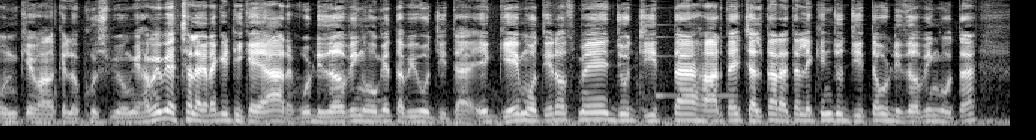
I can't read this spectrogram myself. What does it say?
उनके वहाँ के लोग खुश भी होंगे। हमें भी अच्छा लग रहा है कि ठीक है यार, वो डिजर्विंग होंगे तभी वो जीता है। एक गेम होती है ना, उसमें जो जीतता है, हारता है, चलता रहता है, लेकिन जो जीता है, वो डिजर्विंग होता है।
